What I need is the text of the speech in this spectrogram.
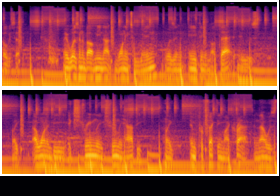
Kobe second. It wasn't about me not wanting to win. It wasn't anything about that. It was like I want to be extremely, extremely happy, like in perfecting my craft, and that was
